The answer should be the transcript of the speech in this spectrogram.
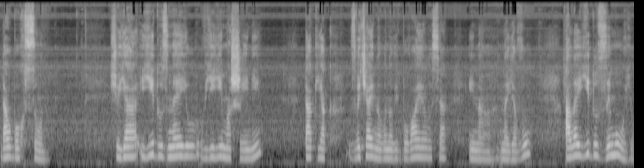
дав Бог сон, що я їду з нею в її машині, так як звичайно воно відбувалося і на, наяву, але їду зимою.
